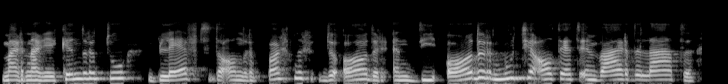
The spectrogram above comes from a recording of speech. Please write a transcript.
Maar naar je kinderen toe blijft de andere partner de ouder. En die ouder moet je altijd in waarde laten.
